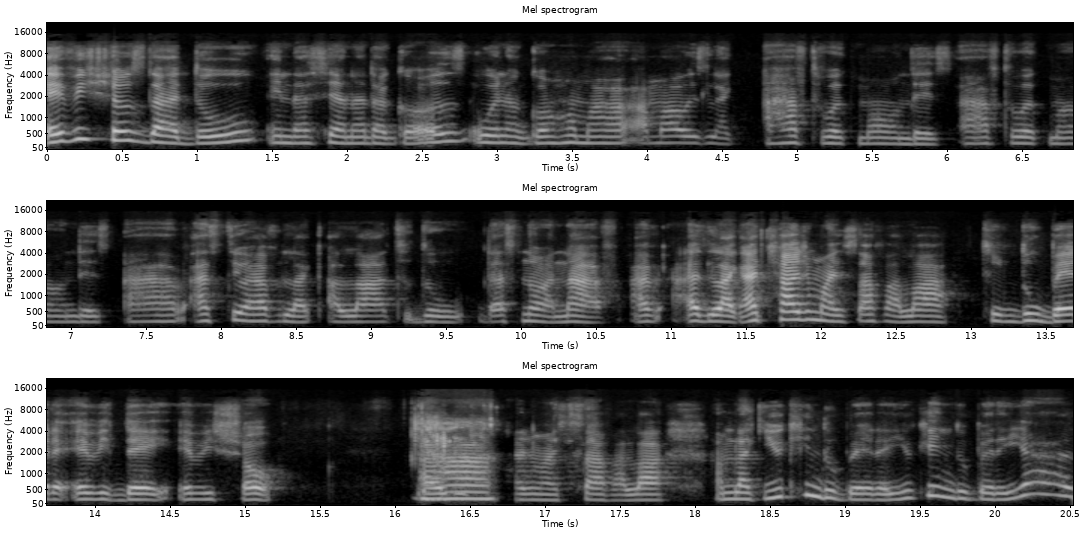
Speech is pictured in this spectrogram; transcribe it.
every shows that I do and I see another girls, when I go home, I, I'm always like, I have to work more on this. I have to work more on this. I have, I still have like a lot to do. That's not enough. I, I like I charge myself a lot to do better every day, every show. I charge myself a lot. I'm like, you can do better. You can do better. Yeah,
